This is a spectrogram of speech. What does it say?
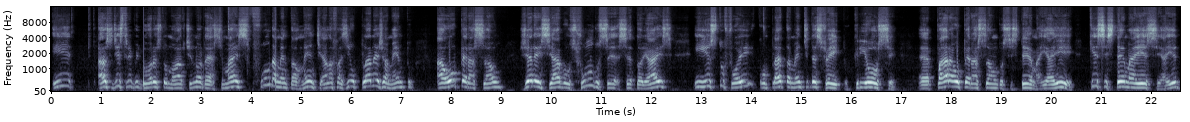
e as distribuidoras do Norte e Nordeste, mas fundamentalmente ela fazia o planejamento, a operação, gerenciava os fundos setoriais e isto foi completamente desfeito. Criou-se é, para a operação do sistema, e aí que sistema é esse? Aí,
